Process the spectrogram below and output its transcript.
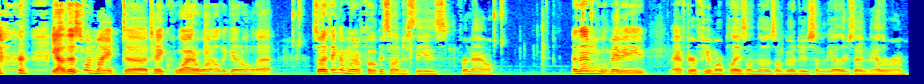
yeah, this one might uh, take quite a while to get all that. So I think I'm going to focus on just these for now. And then maybe after a few more plays on those, I'll go do some of the others in the other room.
